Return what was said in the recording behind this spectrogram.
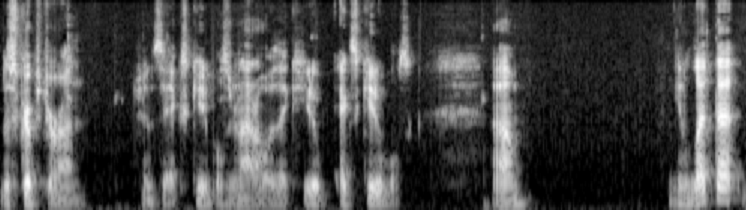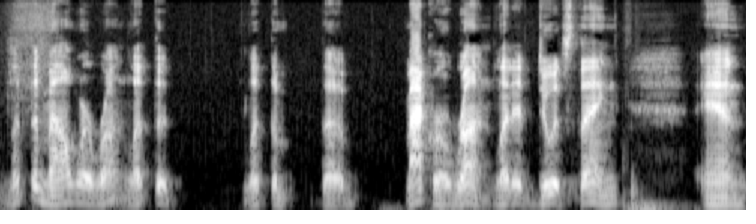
the scripts to run. Say executables; they're not always executables. Um, you know, let that let the malware run. Let the let the the macro run. Let it do its thing, and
